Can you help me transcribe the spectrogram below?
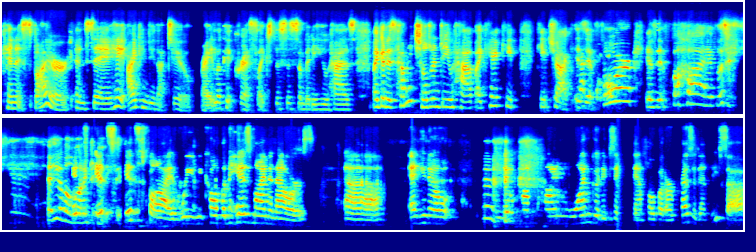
can aspire and say hey i can do that too right? Look at chris like this is somebody who has my goodness how many children do you have? I can't keep keep track. Is it four? Is it five? You have a lot it's, of kids. it's, it's, five. We, we call them his mine and ours. Uh, and you know you know I'm, I'm one good example but our president lisa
